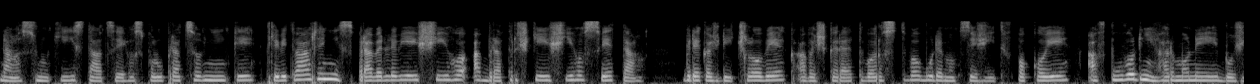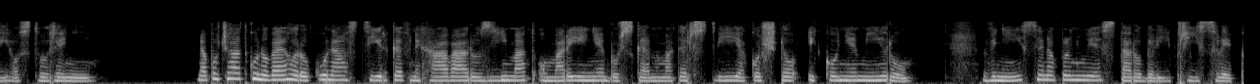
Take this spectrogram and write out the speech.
nás nutí stát se jeho spolupracovníky při vytváření spravedlivějšího a bratrštějšího světa, kde každý člověk a veškeré tvorstvo bude moci žít v pokoji a v původní harmonii božího stvoření. Na počátku nového roku nás církev nechává rozjímat o Maríně božském mateřství jakožto ikoně míru. V ní se naplňuje starobylý příslip.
